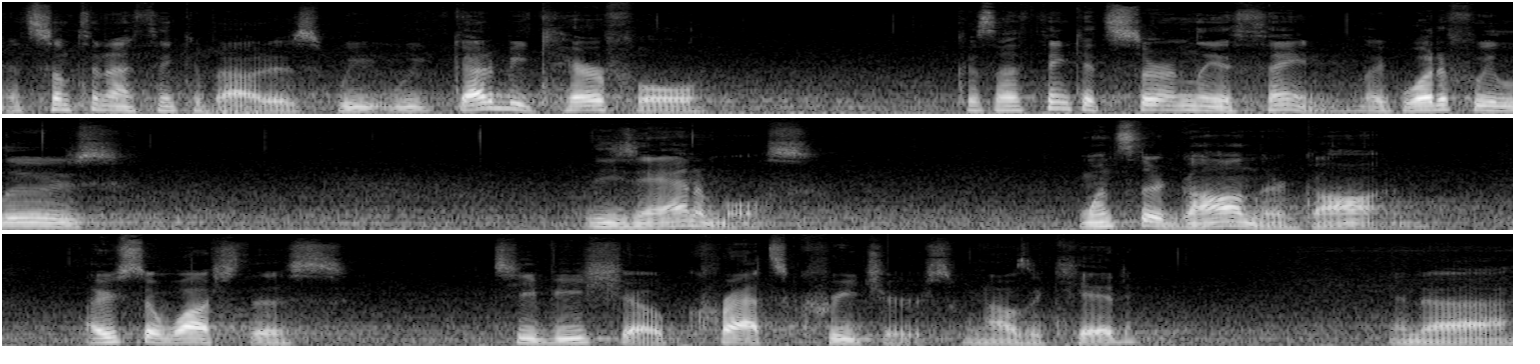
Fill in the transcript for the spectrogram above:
That's something I think about is we, we got to be careful because I think it's certainly a thing. Like, what if we lose these animals? Once they're gone, they're gone. I used to watch this TV show, Kratts' Creatures, when I was a kid. And, uh,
